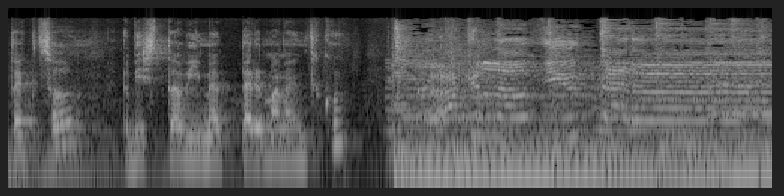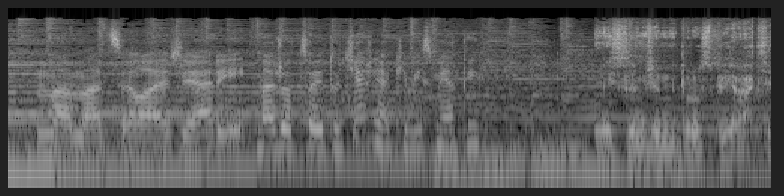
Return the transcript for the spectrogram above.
Tak co? Vystavíme permanentku? Mama celá žiari. Náš otco je tu tiež nejaký vysmiatý. Myslím, že mi prospěváte.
